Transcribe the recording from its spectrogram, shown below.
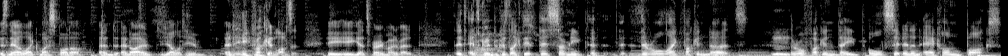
is now like my spotter, and and I yell at him, and he fucking loves it. He he gets very motivated. It, it's good Oh. because like there, there's so many. Uh, they're all like fucking nerds. Mm. They're all fucking. They all sit in an aircon box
